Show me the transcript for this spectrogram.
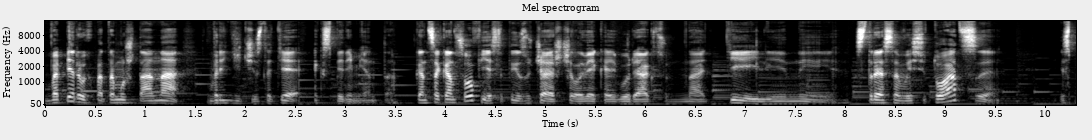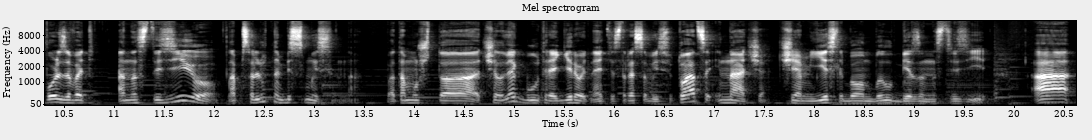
Во-первых, потому что она вредит чистоте эксперимента. В конце концов, если ты изучаешь человека и его реакцию на те или иные стрессовые ситуации, использовать анестезию абсолютно бессмысленно. Потому что человек будет реагировать на эти стрессовые ситуации иначе, чем если бы он был без анестезии. А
